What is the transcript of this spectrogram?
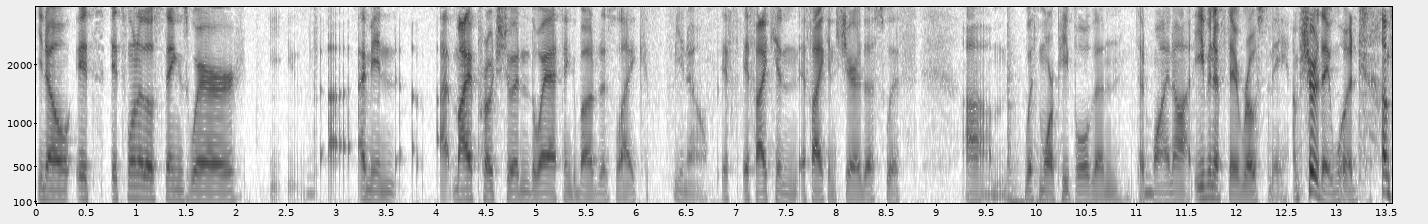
you know, it's it's one of those things where, I mean, my approach to it and the way I think about it is like, you know, if if I can if I can share this with um, with more people, then then why not? Even if they roast me, I'm sure they would. I'm,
